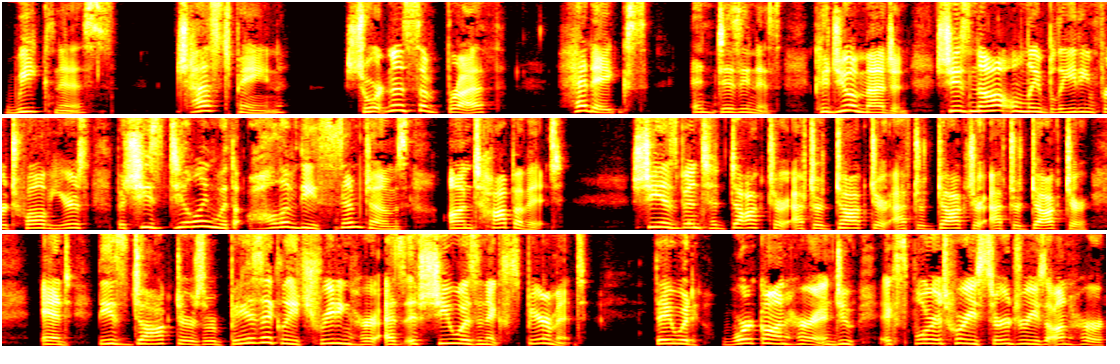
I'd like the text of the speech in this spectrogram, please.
weakness, chest pain, shortness of breath, headaches, and dizziness. Could you imagine? She's not only bleeding for 12 years, but she's dealing with all of these symptoms on top of it. She has been to doctor after doctor after doctor after doctor, and these doctors were basically treating her as if she was an experiment. They would work on her and do exploratory surgeries on her.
